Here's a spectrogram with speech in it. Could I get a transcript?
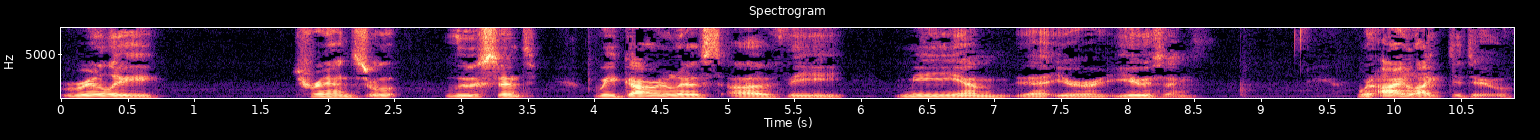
really translucent regardless of the medium that you're using. What I like to do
